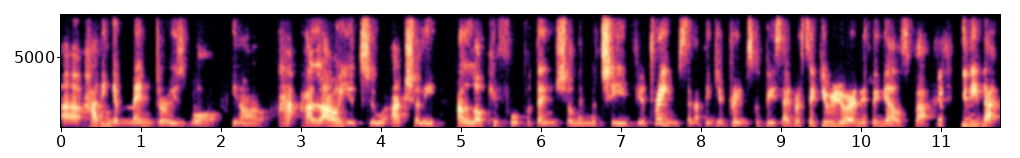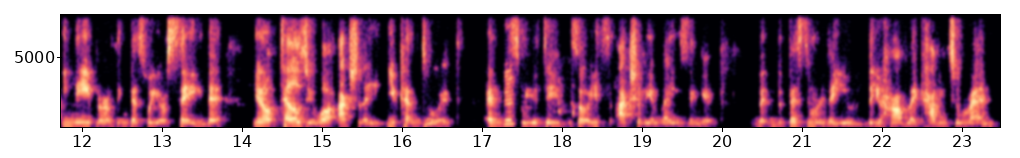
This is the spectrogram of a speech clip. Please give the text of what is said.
uh, having a mentor is what, you know, ha- allow you to actually unlock your full potential and achieve your dreams. And I think your dreams could be cybersecurity or anything else, but yeah. you need that enabler. I think that's what you're saying that, you know, tells you, well, actually, you can do it. And yeah. so you did. So it's actually amazing the, the testimony that you that you have, like having two men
